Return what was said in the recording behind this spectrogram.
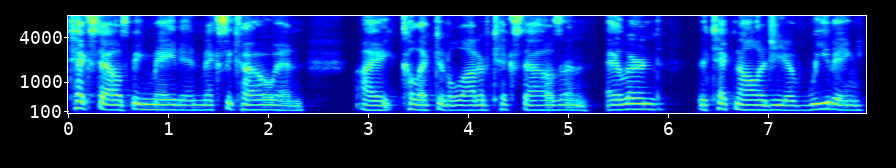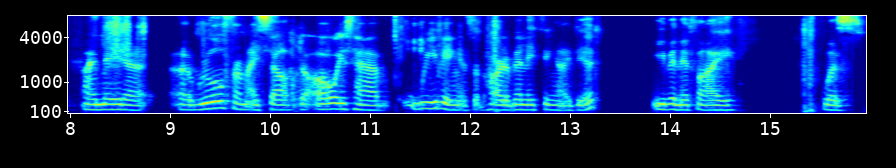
textiles being made in Mexico and I collected a lot of textiles and I learned the technology of weaving, I made a, a rule for myself to always have weaving as a part of anything I did, even if I was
